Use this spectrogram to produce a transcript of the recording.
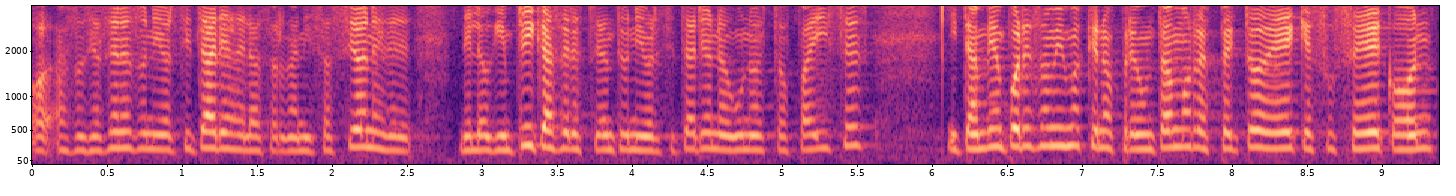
asociaciones universitarias, de las organizaciones, de, lo que implica ser estudiante universitario en alguno de estos países. Y también por eso mismo es que nos preguntamos respecto de qué sucede con,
